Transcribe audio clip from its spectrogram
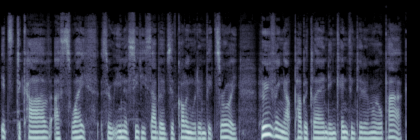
It's to carve a swathe through inner city suburbs of Collingwood and Fitzroy, hoovering up public land in Kensington and Royal Park,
